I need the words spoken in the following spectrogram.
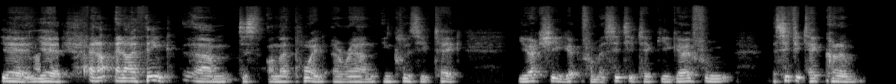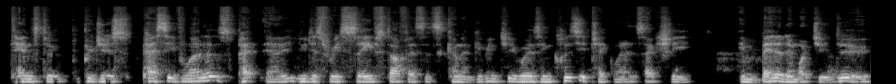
yeah, yeah, and and I think um, just on that point around inclusive tech, you actually get from assistive tech, you go from assistive tech kind of tends to produce passive learners. you, know, you just receive stuff as it's kind of given to you, whereas inclusive tech, when it's actually embedded in what you do,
